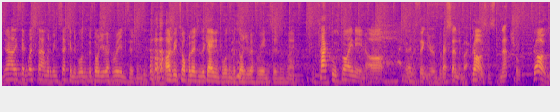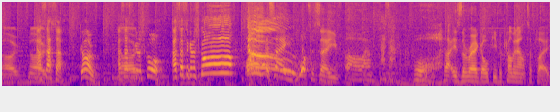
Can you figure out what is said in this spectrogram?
you know how they said West Ham would have been second if it wasn't for dodgy refereeing decisions? I'd be top of legends of gaming if it wasn't for dodgy refereeing decisions, mate. The tackles flying in are. I think you're a centre back. Go. This is natural. Go. No, no. Alsassa, go. No. going to score. Alsassa's going to score. Oh, what a save! What a save! Oh, Alsassa. Oh, that is the rare goalkeeper coming out to play.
